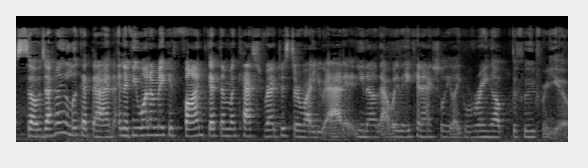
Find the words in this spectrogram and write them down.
So definitely look at that. And if you want to make it fun, get them a cash register while you're at it. You know, that way they can actually like ring up the food for you.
